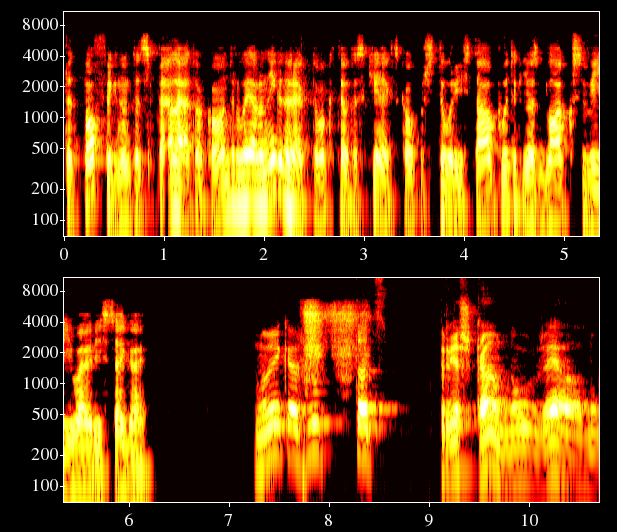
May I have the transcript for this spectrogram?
Tad pofīgi, nu tad spēlē to kontrolieru un ignorē to, ka tev tas kinekts kaut kur stūrī stāv putekļos blakus vīju vai arī segai. Nu, vienkārši nu, tāds priekš kam, nu, reāli. Nu,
